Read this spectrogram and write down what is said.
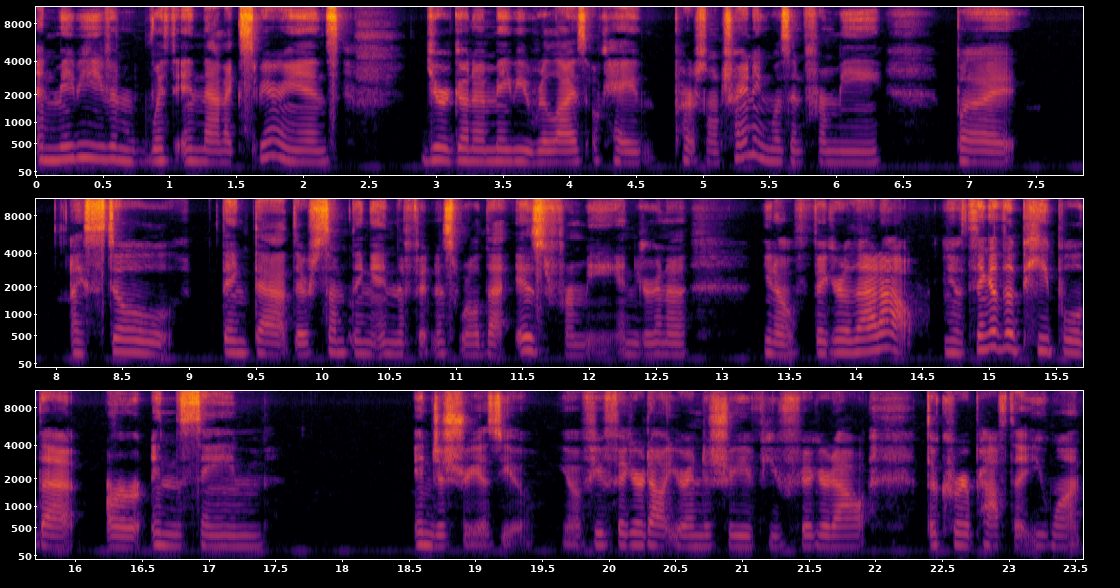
And maybe even within that experience, you're going to maybe realize, okay, personal training wasn't for me, but I still think that there's something in the fitness world that is for me. And you're going to, you know, figure that out. You know, think of the people that are in the same industry as you you know, if you figured out your industry, if you figured out the career path that you want,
